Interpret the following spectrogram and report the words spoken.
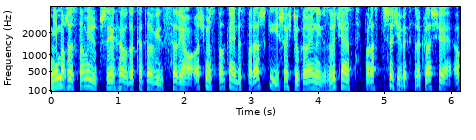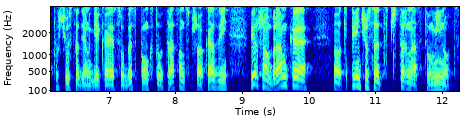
Mimo, że Stomil przyjechał do Katowic z serią ośmiu spotkań bez porażki i sześciu kolejnych zwycięstw, po raz trzeci w Ekstraklasie opuścił stadion GKS-u bez punktu, tracąc przy okazji pierwszą bramkę od 514 minut.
